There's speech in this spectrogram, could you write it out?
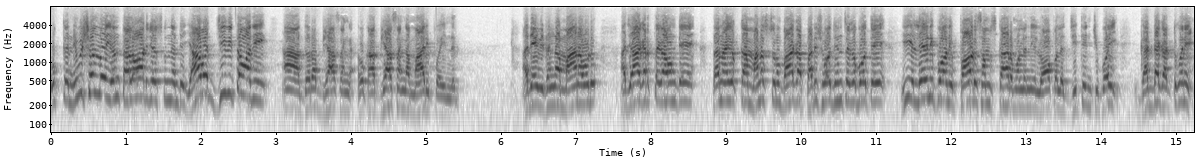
ఒక్క నిమిషంలో ఎంత అలవాటు చేసుకుందంటే యావత్ జీవితం అది. ఆ, దురభ్యాసంగా ఒక అభ్యాసంగా మారిపోయింది. అదే విధంగా మానవుడు అజాగ్రత్తగా ఉంటే తన యొక్క మనస్సును బాగా పరిశోధించకపోతే ఈ లేనిపోని పాడు సంస్కారములని లోపల జితించిపోయి గడ్డ కట్టుకుని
